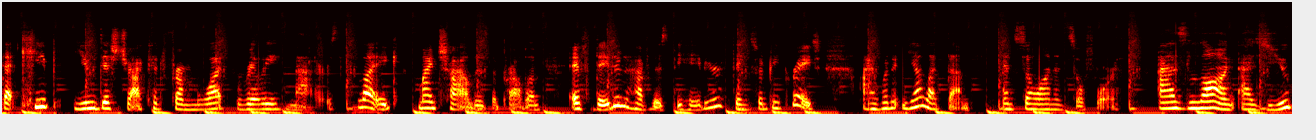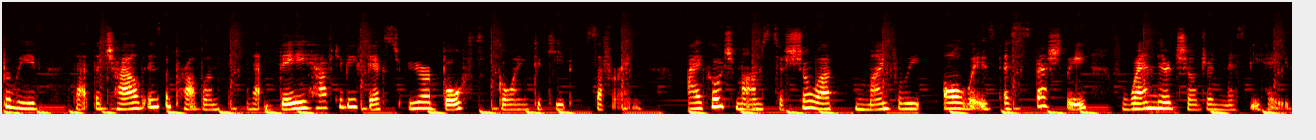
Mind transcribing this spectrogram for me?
that keep you distracted from what really matters. Like, my child is the problem. If they didn't have this behavior, things would be great. I wouldn't yell at them, and so on and so forth. As long as you believe that the child is the problem and that they have to be fixed, you're both going to keep suffering. I coach moms to show up mindfully always, especially when their children misbehave.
